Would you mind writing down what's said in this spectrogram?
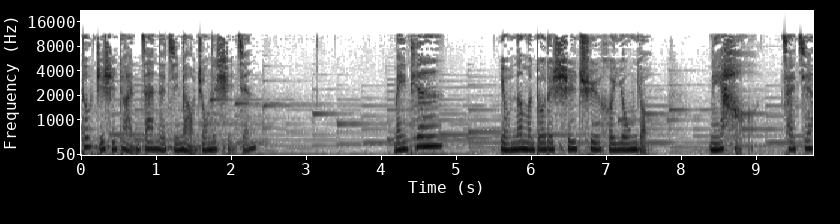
都只是短暂的几秒钟的时间。每天有那么多的失去和拥有，你好，再见。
